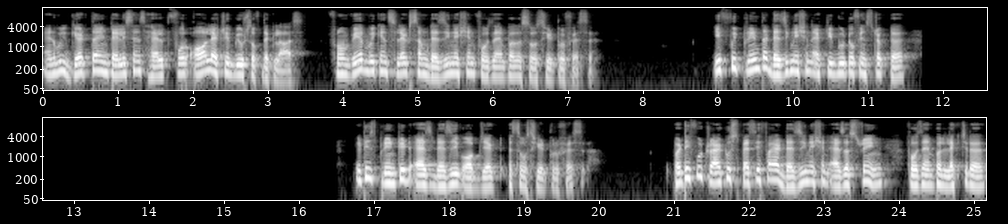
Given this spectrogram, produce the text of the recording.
and we'll get the IntelliSense help for all attributes of the class from where we can select some designation for example associate professor. If we print the designation attribute of instructor, it is printed as desig object associate professor. But if we try to specify a designation as a string, for example lecturer,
